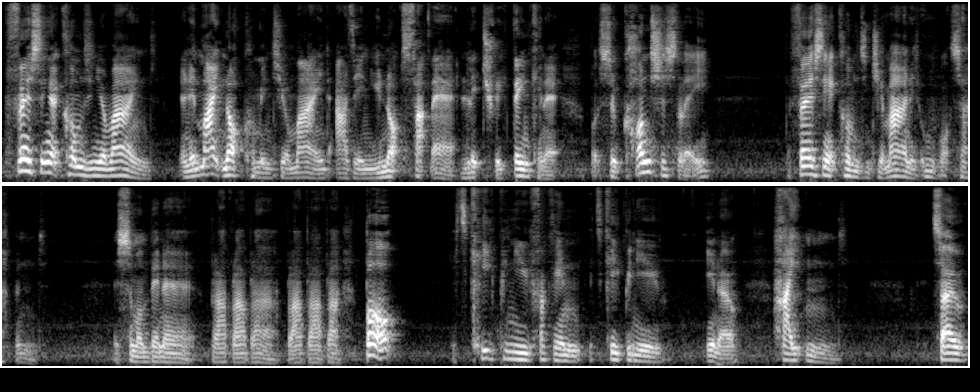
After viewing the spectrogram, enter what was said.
The first thing that comes in your mind, and it might not come into your mind as in you're not sat there literally thinking it, but subconsciously, the first thing that comes into your mind is, oh, what's happened? Has someone been a blah, blah, blah, blah, blah, blah. But it's keeping you fucking, it's keeping you, you know, heightened. So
